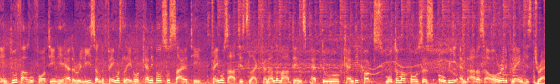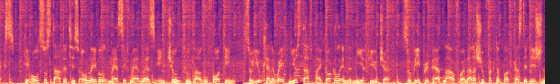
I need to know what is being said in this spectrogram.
In 2014 he had a release on the famous label Cannibal Society. Famous artists like Fernando Martins, Pet Duo, Candy Cox, Motomorphosis, Obi and others are already playing his tracks. He also started his own label Massive Madness in June 2014, so you can await new stuff by Gockel in the near future. So be prepared now for another Schubfaktor podcast edition,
